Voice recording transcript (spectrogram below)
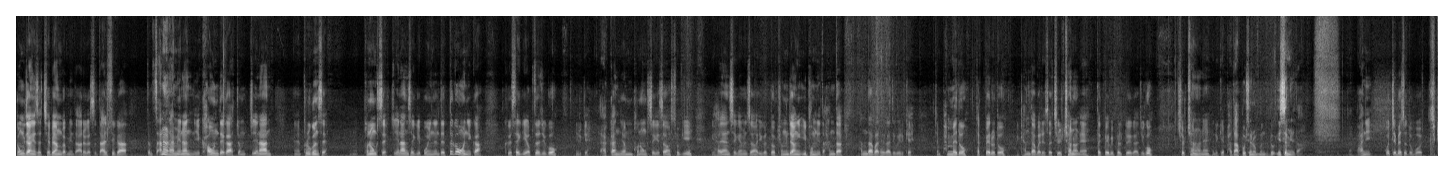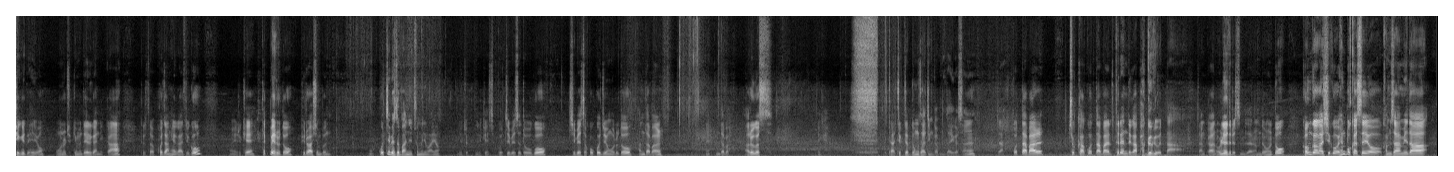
농장에서 재배한 겁니다. 아르가스 날씨가 좀 싸늘하면은 이 가운데가 좀 진한 예, 붉은색, 음, 분홍색, 진한 색이 보이는데 뜨거우니까 그 색이 없어지고 이렇게 약간 연분홍색에서 속이 하얀색이면서 이것도 굉장히 이쁩니다. 한 달 한 다발 해가지고 이렇게 판매도 택배로도 이렇게 한 다발에서 7천 원에 택배비 별도 해가지고 7천 원에 이렇게 받아 보시는 분들도 있습니다. 많이 꽃집에서도 뭐 시키기도 해요. 오늘 시키면 내일 가니까 그래서 포장해 가지고 어, 이렇게 택배로도 필요하신 분 어, 꽃집에서 많이 주문이 와요. 이렇게 해서 꽃집에서도 오고 집에서 꽃꽂이용으로도 한 다발 네, 한 다발 아르거스 자 직접 농사진 겁니다. 이것은 자 꽃다발 축하 꽃다발 트렌드가 바뀌고 있다. 잠깐 올려드렸습니다. 여러분들 오늘 또 건강하시고 행복하세요. 감사합니다.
